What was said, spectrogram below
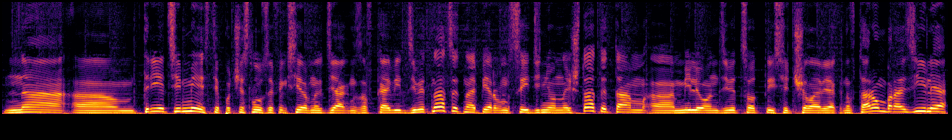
на э, третьем месте по числу зафиксированных диагнозов COVID-19. На первом Соединенные Штаты, там э, миллион девятьсот тысяч человек. На втором Бразилия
